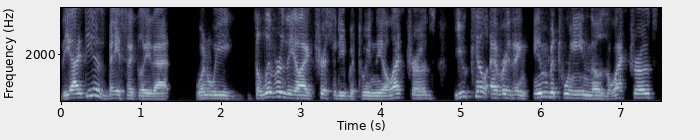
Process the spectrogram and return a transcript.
The idea is basically that when we deliver the electricity between the electrodes, you kill everything in between those electrodes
